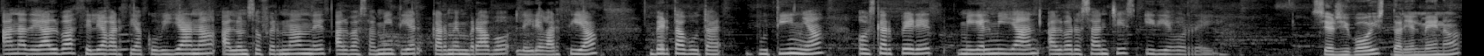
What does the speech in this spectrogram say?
Ana de Alba, Celia García Cubillana, Alonso Fernández, Alba Samitier, Carmen Bravo, Leire García, Berta Butiña, Óscar Pérez, Miguel Millán, Álvaro Sánchez y Diego Rey. Sergi Boix, Daniel Mena,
